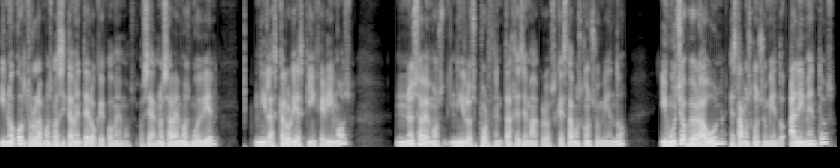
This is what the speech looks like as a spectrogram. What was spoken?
y no controlamos básicamente lo que comemos. O sea, no sabemos muy bien ni las calorías que ingerimos, no sabemos ni los porcentajes de macros que estamos consumiendo y mucho peor aún, estamos consumiendo alimentos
